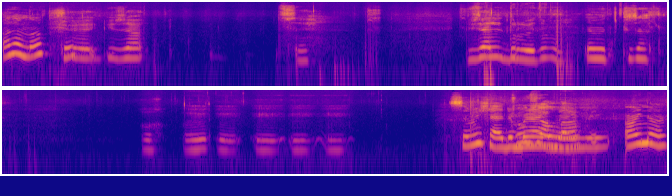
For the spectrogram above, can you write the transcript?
Adam ne yaptı? Şöyle güzel Güzel duruyor değil mi? Evet güzel. Oh. E, e, e, e, e. Semih geldi. Çok beni. Aynen.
